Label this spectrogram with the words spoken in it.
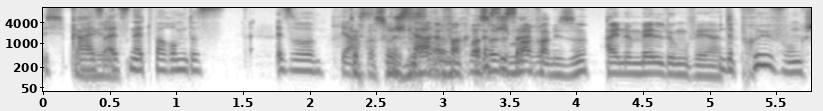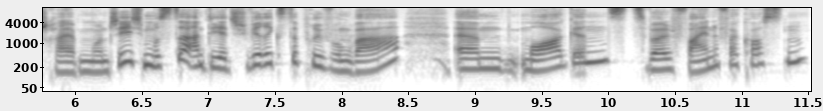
ich Geil. weiß als nicht, warum das. Also, ja. Das- Was soll ich Das ist machen? einfach- Was soll das ich ist machen, einfach-? Eine Meldung wert. eine Prüfung schreiben, Monchi. Ich musste, an die jetzt schwierigste Prüfung war, ähm, morgens zwölf Weine verkosten,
